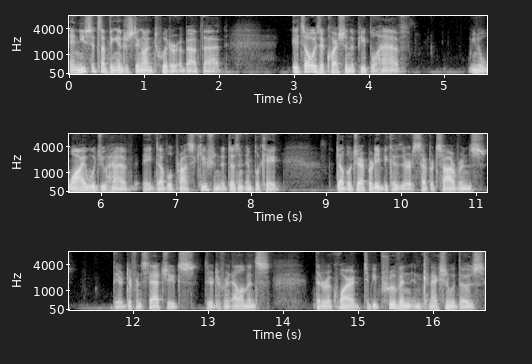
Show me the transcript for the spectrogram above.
And you said something interesting on Twitter about that. It's always a question that people have you know, why would you have a double prosecution? It doesn't implicate double jeopardy because there are separate sovereigns, there are different statutes, there are different elements that are required to be proven in connection with those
